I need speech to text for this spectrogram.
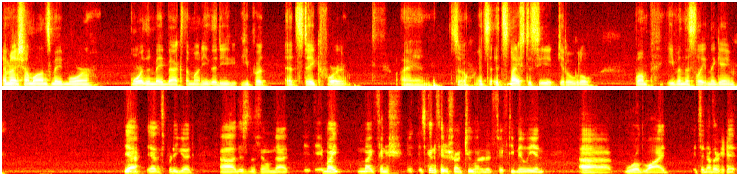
M. Night Shyamalan's made more more than made back the money that he, he put at stake for it. And so it's it's nice to see it get a little bump even this late in the game. Yeah, yeah, it's pretty good. Uh, this is the film that it, it might might finish. It's going to finish around 250 million uh, worldwide. It's another hit.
